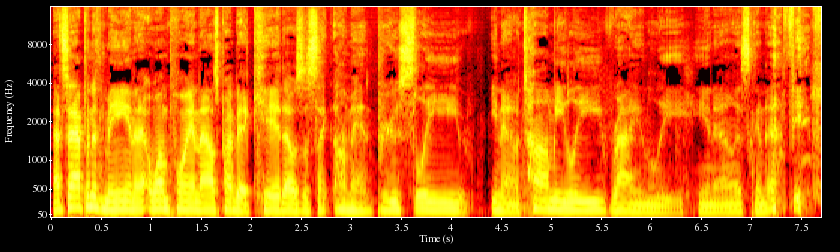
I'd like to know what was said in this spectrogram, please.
That's happened with me. And at one point, I was probably a kid. I was just like, oh man, Bruce Lee, you know, Tommy Lee, Ryan Lee. You know, it's gonna be.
